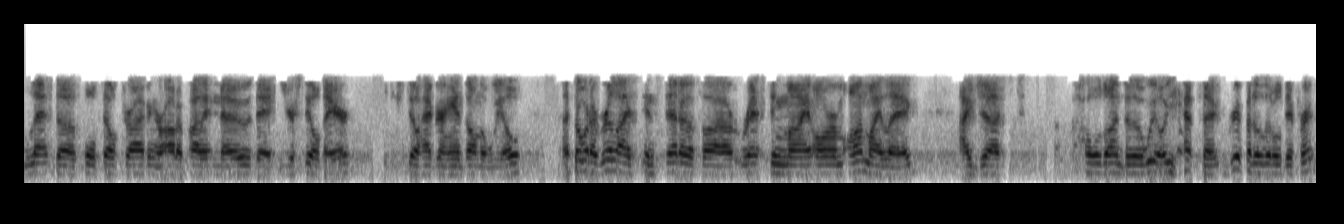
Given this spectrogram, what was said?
let the full self-driving or autopilot know that you're still there. You still have your hands on the wheel. So what I realized, instead of uh, resting my arm on my leg, I just hold onto the wheel. You have to grip it a little different,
